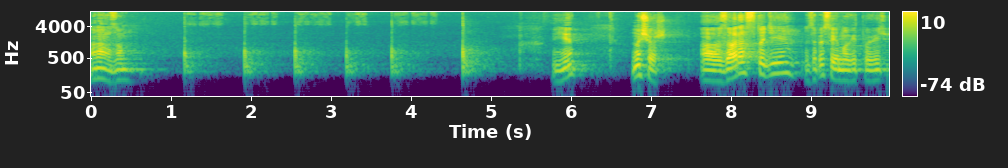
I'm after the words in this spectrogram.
Разом. Є. Ну що ж, зараз тоді записуємо відповідь.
